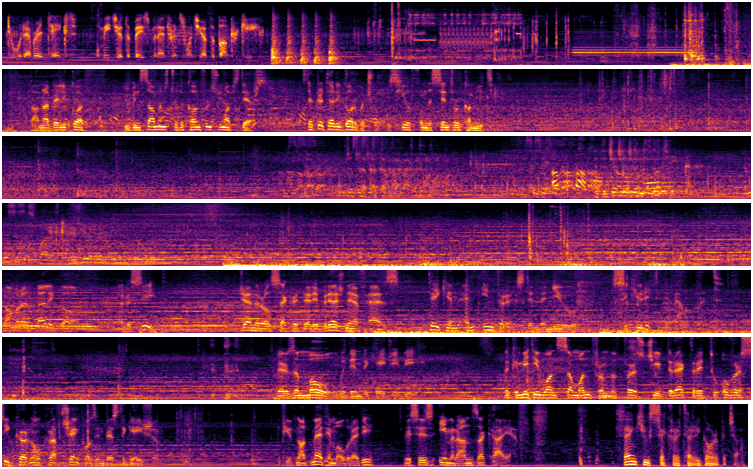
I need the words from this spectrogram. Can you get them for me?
Do whatever it takes. We'll meet you at the basement entrance once you have the bunker key. Comrade Belikov, you've been summoned to the conference room upstairs. Secretary Gorbachev is here from the Central Committee. Comrade Belikov, have a seat. General Secretary Brezhnev has taken an interest in the new security development. There's a mole within the KGB. The committee wants someone from the first chief directorate to oversee Colonel Kravchenko's investigation. If you've not met him already, this is Imran Zakhaev. Thank you, Secretary Gorbachev.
